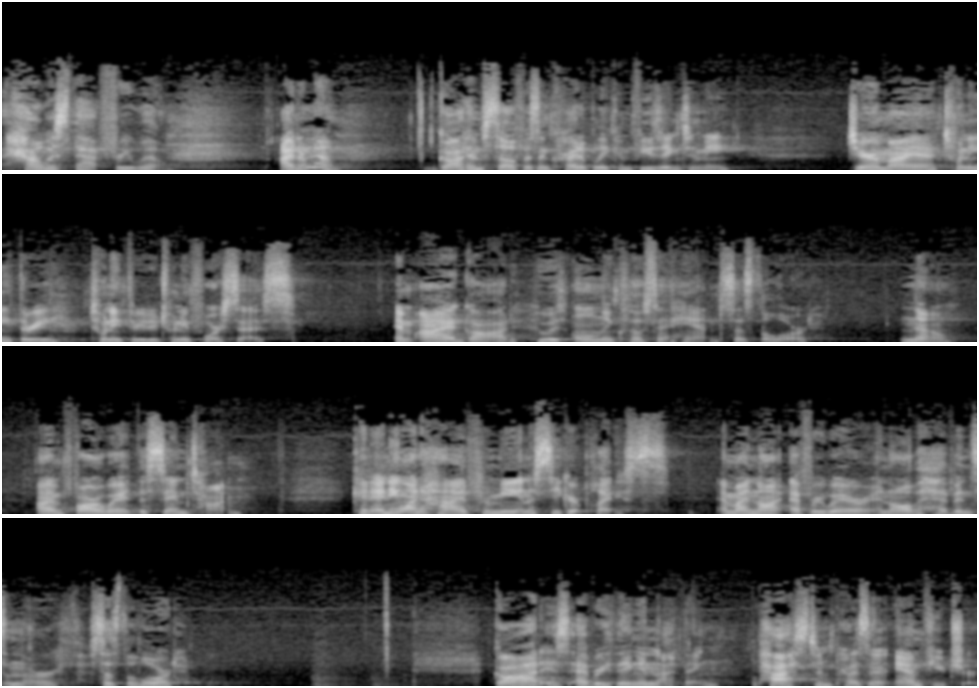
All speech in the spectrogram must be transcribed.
How is that free will? I don't know. God himself is incredibly confusing to me. Jeremiah 23, 23 to 24 says, Am I a God who is only close at hand, says the Lord? No, I am far away at the same time. Can anyone hide from me in a secret place? Am I not everywhere in all the heavens and the earth, says the Lord? God is everything and nothing, past and present and future,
